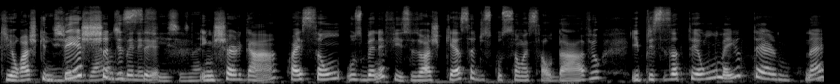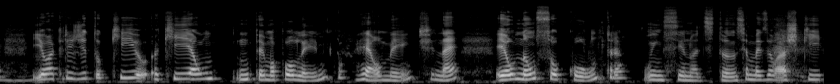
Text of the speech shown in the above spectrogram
que eu acho que enxergar deixa de ser né? enxergar quais são os benefícios. Eu acho que essa discussão é saudável e precisa ter um meio termo, né? Uhum. E eu acredito que, que é um, um tema polêmico, realmente, né? Eu não sou contra o ensino à distância, mas eu acho que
